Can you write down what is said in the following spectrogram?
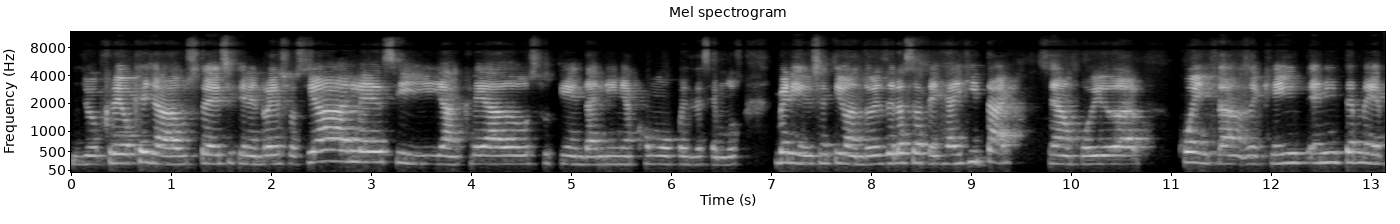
Yo creo que ya ustedes si tienen redes sociales y han creado su tienda en línea como pues les hemos venido incentivando desde la estrategia digital, se han podido dar cuenta de que en Internet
